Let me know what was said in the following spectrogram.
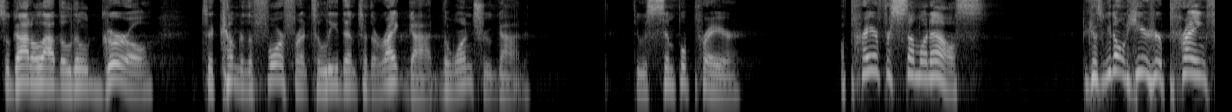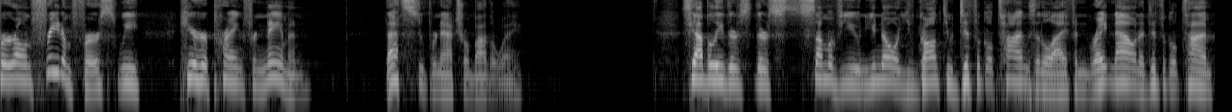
So God allowed the little girl to come to the forefront to lead them to the right God, the one true God, through a simple prayer, a prayer for someone else, because we don't hear her praying for her own freedom first, we hear her praying for Naaman. That's supernatural, by the way. See, I believe there's, there's some of you, and you know you've gone through difficult times in life, and right now in a difficult time,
